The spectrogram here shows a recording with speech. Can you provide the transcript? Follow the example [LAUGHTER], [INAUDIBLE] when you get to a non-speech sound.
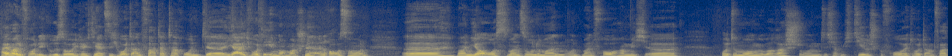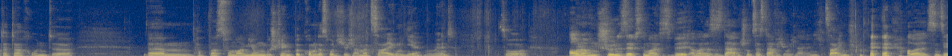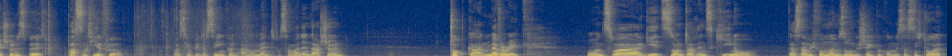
Hi meine Freunde, ich grüße euch recht herzlich heute an Vatertag und äh, ja, ich wollte eben noch mal schnell einen raushauen. Äh, mein Jaus, mein Sohnemann und meine Frau haben mich äh, heute Morgen überrascht und ich habe mich tierisch gefreut heute am Vatertag und äh, ähm, habe was von meinem Jungen geschenkt bekommen. Das wollte ich euch einmal zeigen hier. Moment. So. Auch noch ein schönes selbstgemaltes Bild, aber das ist Datenschutz, das darf ich euch leider nicht zeigen. [LAUGHS] aber es ist ein sehr schönes Bild. Passend hierfür. Ich weiß nicht, ob ihr das sehen könnt. Einen Moment. Was haben wir denn da schön? Top Gun Maverick. Und zwar geht's Sonntag ins Kino. Das habe ich von meinem Sohn geschenkt bekommen. Ist das nicht toll?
